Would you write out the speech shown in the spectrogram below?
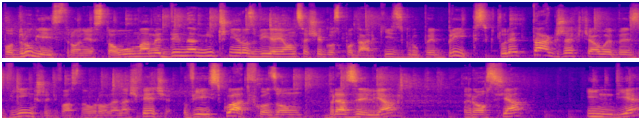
Po drugiej stronie stołu mamy dynamicznie rozwijające się gospodarki z grupy BRICS, które także chciałyby zwiększyć własną rolę na świecie. W jej skład wchodzą Brazylia, Rosja, Indie,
